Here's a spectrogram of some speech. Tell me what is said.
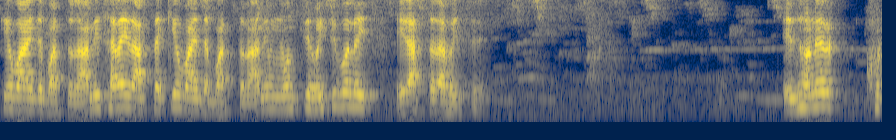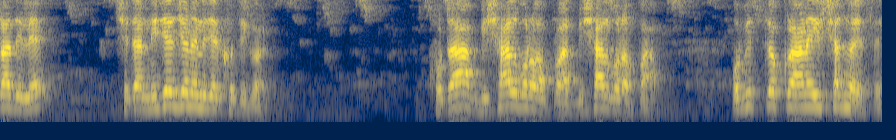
কেউ বানাইতে পারতো না। আমি ছাড়া এই রাস্তা কেউ বানাইতে পারতো না। আমি মন্ত্রী হয়েছি বলেই এই রাস্তাটা হয়েছে। এই ধরনের খোটা দিলে সেটা নিজের জন্য নিজের ক্ষতিকর। খোটা বিশাল বড় অপরাধ, বিশাল বড় পাপ। পবিত্র কোরআনে ঈর্ষাদ হয়েছে,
